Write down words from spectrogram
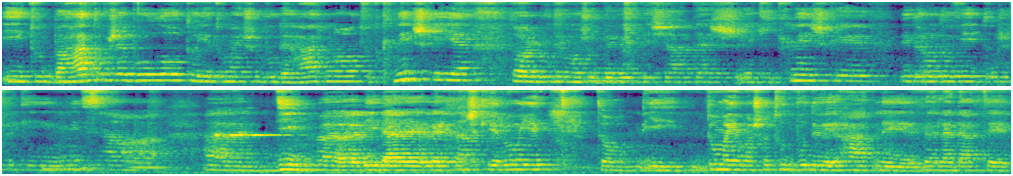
І тут багато вже було, то я думаю, що буде гарно. Тут книжки є, то люди можуть дивитися теж, які книжки від родові, дуже такі міцна е, дім е, лідер керує. То і думаємо, що тут буде гарне виглядати.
